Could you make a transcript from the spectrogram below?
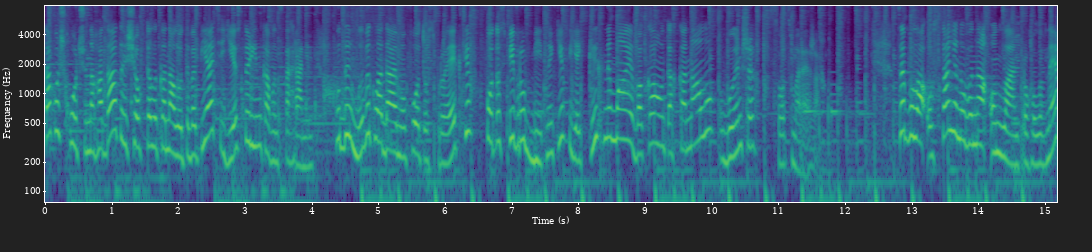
Також хочу нагадати, що в телеканалу ТВ5 є сторінка в інстаграмі, куди ми викладаємо фото з проєктів, фото співробітників, яких немає в акаунтах каналу в інших соцмережах. Це була остання новина онлайн про головне.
